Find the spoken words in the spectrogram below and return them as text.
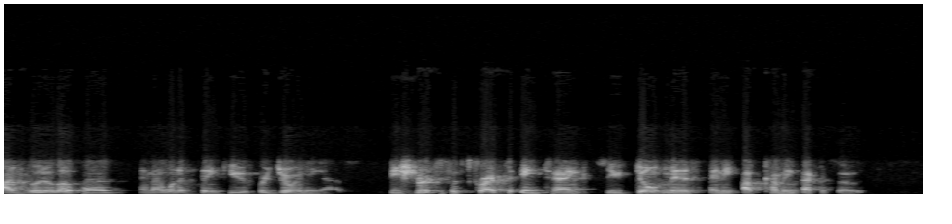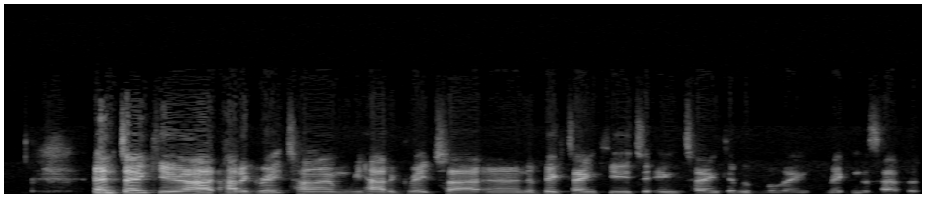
I'm Julio Lopez, and I want to thank you for joining us. Be sure to subscribe to Ink Tank so you don't miss any upcoming episodes. And thank you. I had a great time. We had a great chat, and a big thank you to Ink Tank and Movable Ink for making this happen.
